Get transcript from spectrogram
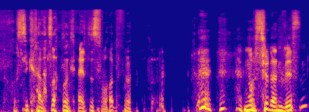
Rustikaler ist auch so ein geiles Wort für. musst du dann wissen.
